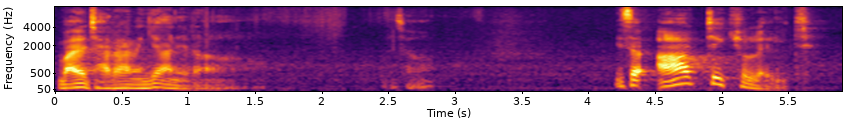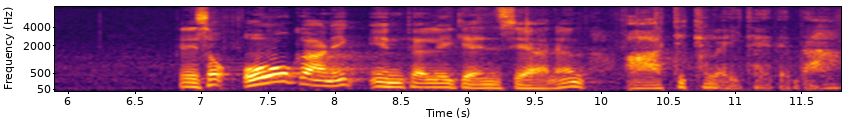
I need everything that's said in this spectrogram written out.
말 잘하는 게 아니라. 그죠? It's articulate. 그래서 organic intelligence는 articulate 해야 된다.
